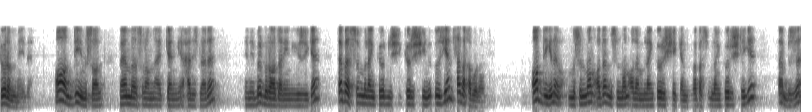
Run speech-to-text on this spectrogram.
ko'rinmaydi. Oddiy misol payg'ambar alayhissalomni aytgan hadislari ya'ni bir birodaringni yuziga tabassum bilan ko'rishishlikni o'zi ham sadaqa bo'ladi. Oddiygina musulmon odam musulmon odam bilan ko'rishayotgan tabassum bilan ko'rishishligi bizni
